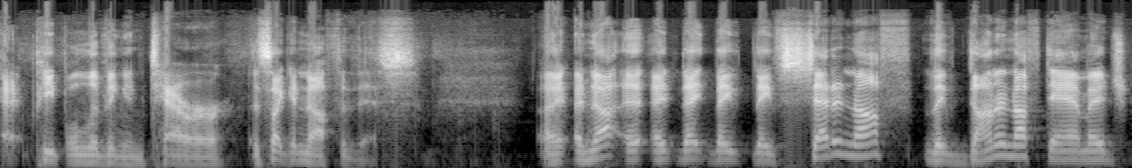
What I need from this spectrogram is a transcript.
eh, people living in terror. It's like enough of this. Uh, enough, uh, they, they, they've said enough. They've done enough damage.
